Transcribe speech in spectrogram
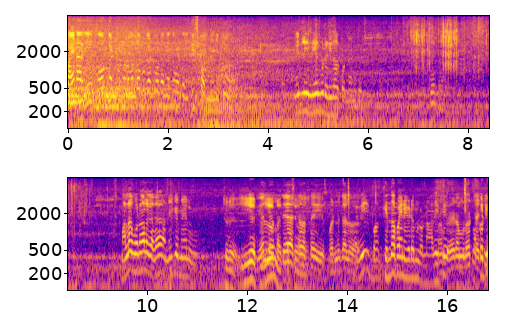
పైన అది తోడు కట్టి ఉండడం వల్ల లోపల కట్టి ఉండడం ఎంత పడుతుంది తీసుకోండి నేను నేను కూడా నీ కొన్నాను మళ్ళా కొనాలి కదా నీకే మేలు. చూడు పండుగలు. అవి కింద పైన వేయడంలో ఉన్నా. అదైతే ఒకటి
